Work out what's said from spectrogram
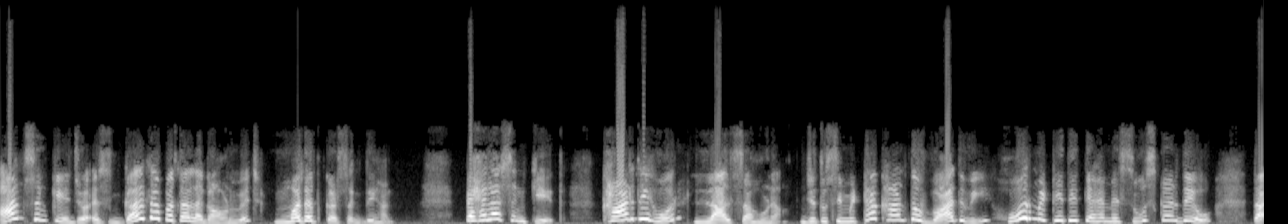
ਆਮ ਸੰਕੇਤ ਜੋ ਇਸ ਗੱਲ ਦਾ ਪਤਾ ਲਗਾਉਣ ਵਿੱਚ ਮਦਦ ਕਰ ਸਕਦੇ ਹਨ। ਪਹਿਲਾ ਸੰਕੇਤ, ਖਾਣ ਦੀ ਹੋਰ ਲਾਲਸਾ ਹੋਣਾ। ਜੇ ਤੁਸੀਂ ਮਿੱਠਾ ਖਾਣ ਤੋਂ ਬਾਅਦ ਵੀ ਹੋਰ ਮਿੱਠੇ ਦੀ ਤਹਿ ਮਹਿਸੂਸ ਕਰਦੇ ਹੋ, ਤਾਂ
